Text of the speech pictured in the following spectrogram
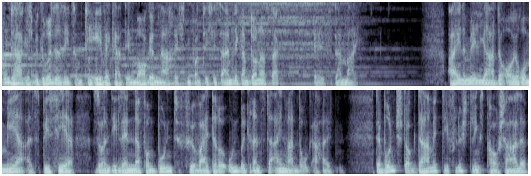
Guten Tag, ich begrüße Sie zum TE-Wecker, den Morgen-Nachrichten von Tichys Einblick am Donnerstag, 11. Mai. Eine Milliarde Euro mehr als bisher sollen die Länder vom Bund für weitere unbegrenzte Einwanderung erhalten. Der Bund stockt damit die Flüchtlingspauschale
